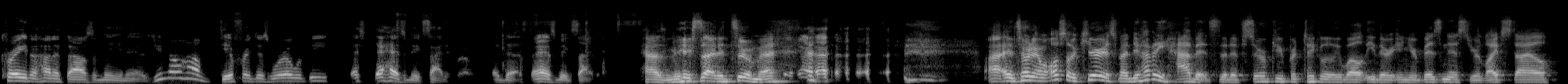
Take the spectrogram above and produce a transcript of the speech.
creating a hundred thousand millionaires? You know how different this world would be. That's, that has me excited, bro. It does. That has me excited. Has me excited too, man. uh, Antonio, I'm also curious, man. Do you have any habits that have served you particularly well, either in your business, your lifestyle?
